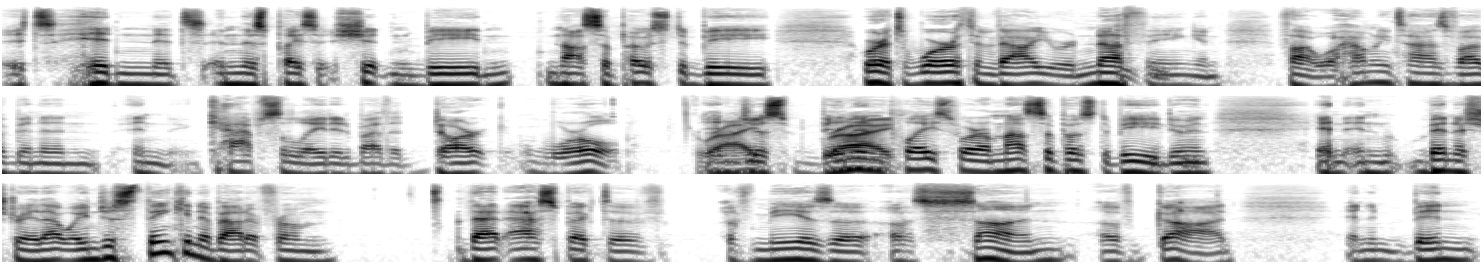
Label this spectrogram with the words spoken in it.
it's hidden. It's in this place it shouldn't be, not supposed to be, where it's worth and value or mm-hmm. nothing. And thought, well, how many times have I been in, in encapsulated by the dark world? Right, And just been in right. place where I'm not supposed to be mm-hmm. doing, and and been astray that way. And just thinking about it from that aspect of of me as a, a son of God, and been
